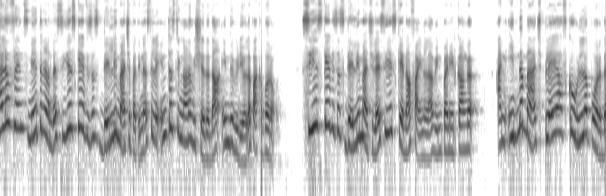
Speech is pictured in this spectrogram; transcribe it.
ஹலோ ஃப்ரெண்ட்ஸ் நேற்று நடந்த சிஎஸ்கே விசஸ் டெல்லி மேட்சை பற்றின சில இன்ட்ரெஸ்டிங்கான விஷயத்தை தான் இந்த வீடியோவில் பார்க்க போகிறோம் சிஎஸ்கே விசஸ் டெல்லி மேட்ச்சில் சிஎஸ்கே தான் ஃபைனலாக வின் பண்ணியிருக்காங்க. அண்ட் இந்த மேட்ச் பிளே ஆஃப்க்கு உள்ளே போகிறத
